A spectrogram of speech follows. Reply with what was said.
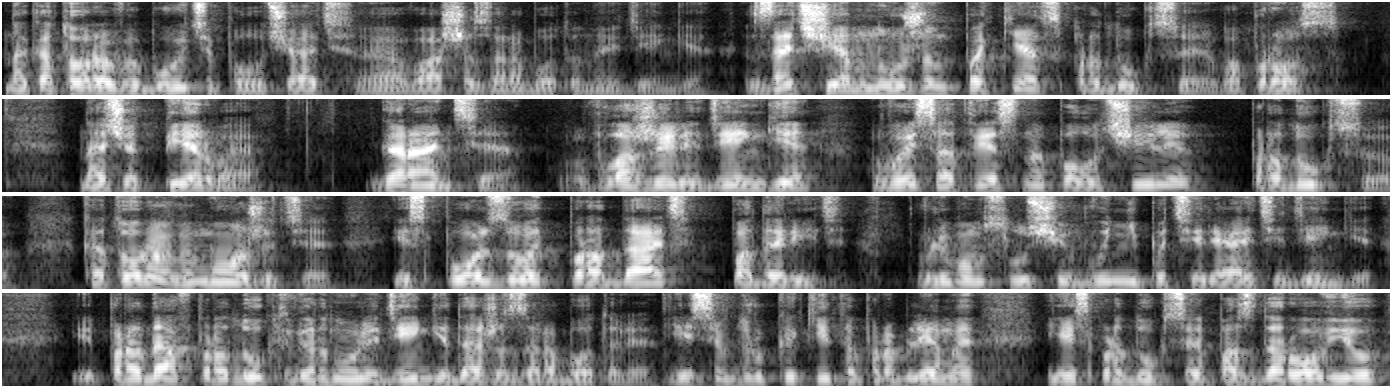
на которой вы будете получать э, ваши заработанные деньги. Зачем нужен пакет с продукцией? Вопрос. Значит, первое. Гарантия. Вложили деньги, вы, соответственно, получили продукцию, которую вы можете использовать, продать, подарить. В любом случае вы не потеряете деньги. И продав продукт, вернули деньги, даже заработали. Если вдруг какие-то проблемы, есть продукция по здоровью,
